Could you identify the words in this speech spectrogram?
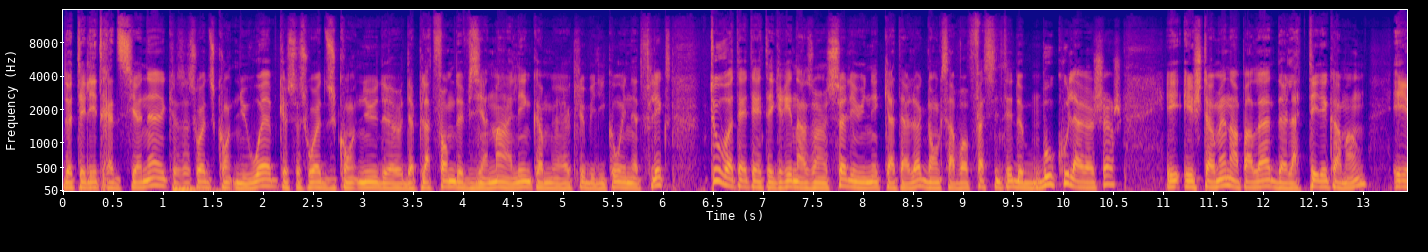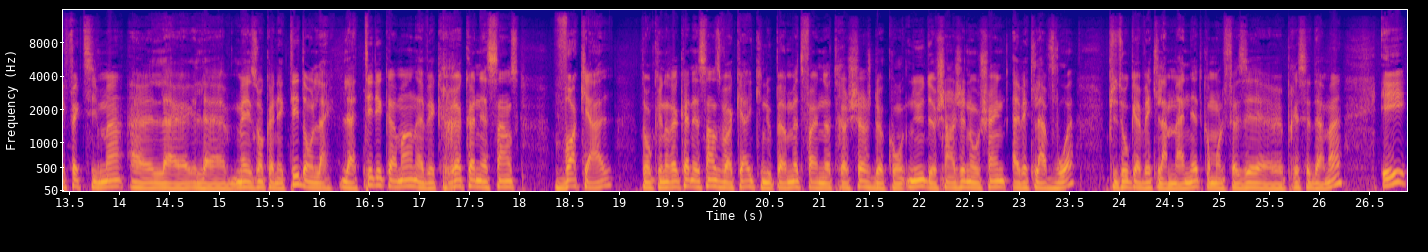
de télé traditionnel, que ce soit du contenu web, que ce soit du contenu de, de plateformes de visionnement en ligne comme Club Illico et Netflix, tout va être intégré dans un seul et unique catalogue, donc ça va faciliter de beaucoup la recherche. Et, et je termine en parlant de la télécommande. Et effectivement euh, la, la, maison connectée, donc la, la télécommande avec reconnaissance vocale, donc une reconnaissance vocale qui nous permet de faire notre recherche de contenu, de changer nos chaînes avec la voix plutôt qu'avec la manette comme on le faisait euh, précédemment, et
